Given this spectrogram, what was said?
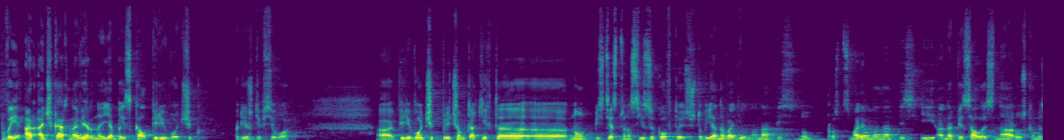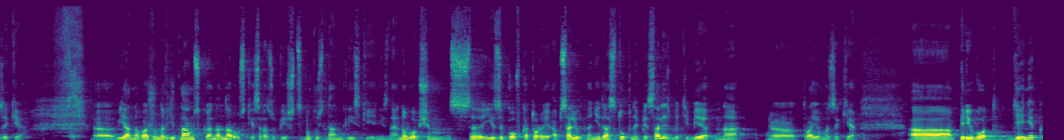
В AR-очках, наверное, я бы искал переводчик, прежде всего. А, переводчик, причем каких-то, э, ну, естественно, с языков, то есть, чтобы я наводил на надпись, ну, просто смотрел на надпись, и она писалась на русском языке. Э, я навожу на вьетнамскую, она на русский сразу пишется. Ну, пусть на английский, я не знаю. Ну, в общем, с языков, которые абсолютно недоступны, писались бы тебе на э, твоем языке. А, перевод денег,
